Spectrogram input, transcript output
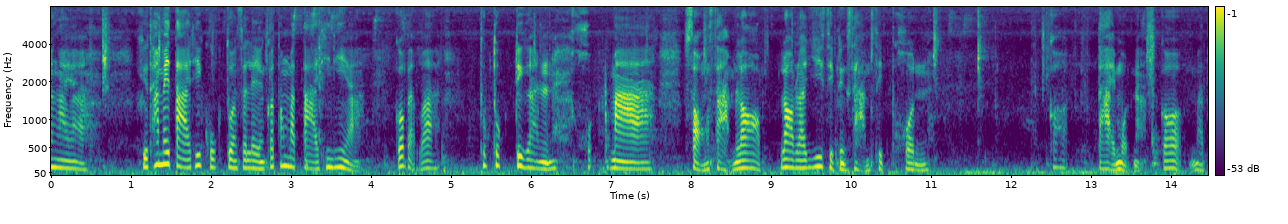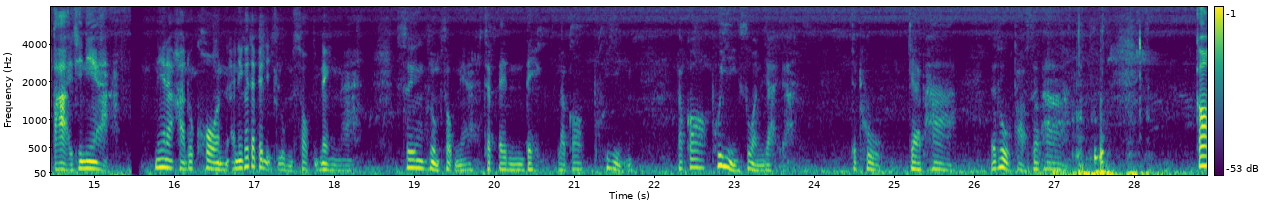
ยังไงอะ คือถ้าไม่ตายที่คุกตัวสเลงก็ต้องมาตายที่นี่ยก็แบบว่าทุกๆเดือนมาสองสามรอบ รอบละยี่สิบถึงสามสิบคน ก็ตายหมดนะก็มาตายที่เนี่ยนี่นะคะทุกคนอันนี้ก็จะเป็นอีกหลุมศพหนึ่งนะ ซึ่งหลุมศพเนี้ยจะเป็นเด็กแล้วก็ผู้หญิง แล้วก็ผู้หญิงส่วนใหญ่อะจะถูกแก้ผ้า และถูกถอดเสื้อผ้า ก็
